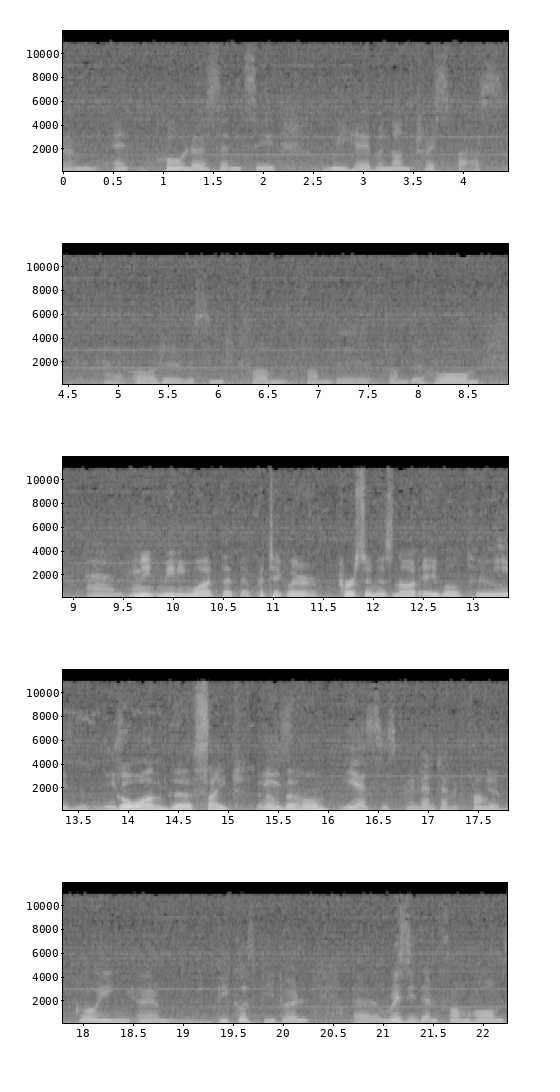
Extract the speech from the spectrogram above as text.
um, and call us and say, we have a non-trespass order received from from the from the home. Um, Me- meaning what? That a particular person is not able to is- is- go on the site of the home? Yes, it's prevented from Yeah. going um, because people, uh, resident from homes,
